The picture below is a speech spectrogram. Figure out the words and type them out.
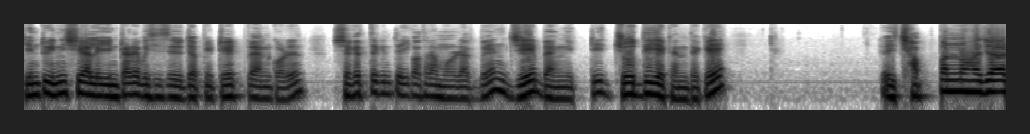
কিন্তু ইনিশিয়ালি ইন্টারে বেসিসে যদি আপনি ট্রেড প্ল্যান করেন, সেক্ষেত্রে কিন্তু এই কথাটা মনে রাখবেন যে ব্যাঙ্ক নিফটি যদি এখান থেকে এই ছাপ্পান্ন হাজার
